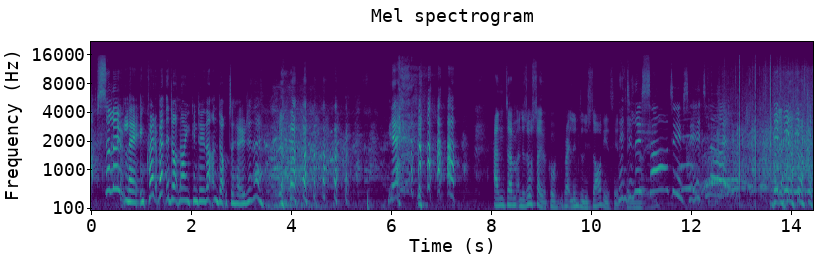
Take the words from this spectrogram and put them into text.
Absolutely incredible. Bet they don't know you can do that on Doctor Who, do they? yeah. And um, and there's also, of course, the great Linda Lusardi is here. Linda Lusardi is here tonight.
